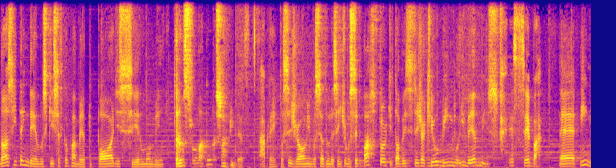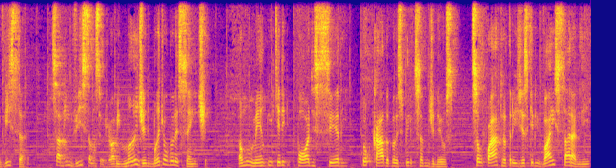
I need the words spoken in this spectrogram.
Nós entendemos que esse acampamento pode ser um momento transformador na sua vida. Amém. Você jovem, você adolescente, você pastor que talvez esteja aqui ouvindo e vendo isso. Receba. É, invista, sabe, invista no seu jovem, mande ele, mande um adolescente. É um momento em que ele pode ser tocado pelo Espírito Santo de Deus. São quatro ou três dias que ele vai estar ali.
